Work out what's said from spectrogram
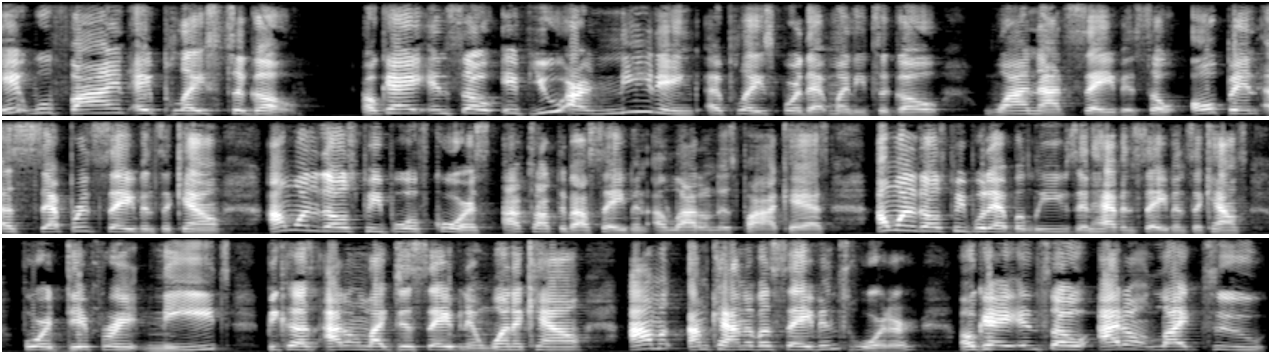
it will find a place to go. Okay. And so if you are needing a place for that money to go, why not save it? So open a separate savings account. I'm one of those people, of course, I've talked about saving a lot on this podcast. I'm one of those people that believes in having savings accounts for different needs because I don't like just saving in one account. I'm I'm kind of a savings hoarder, okay? And so I don't like to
